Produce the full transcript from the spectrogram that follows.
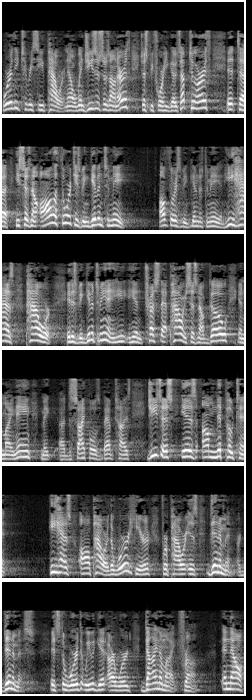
Worthy to receive power. Now, when Jesus was on earth, just before he goes up to earth, it, uh, he says, Now all authority has been given to me. All authority has been given to me, and He has power. It has been given to me, and He, he entrusts that power. He says, Now go in my name, make uh, disciples, baptize. Jesus is omnipotent. He has all power. The word here for power is dynamin or dynamis. It's the word that we would get our word dynamite from. And now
